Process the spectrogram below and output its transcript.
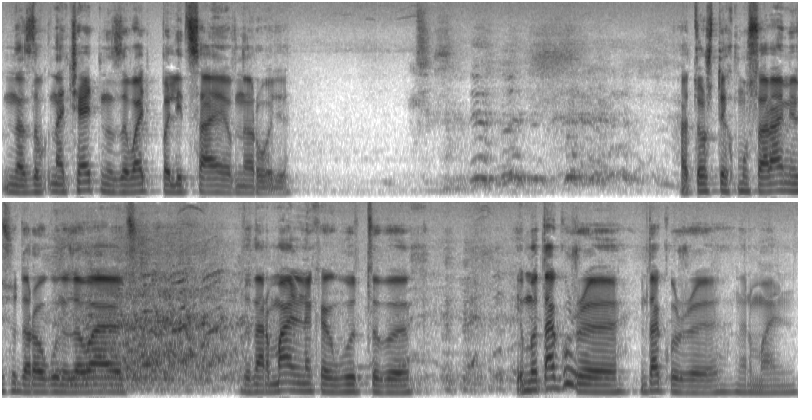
наз, начать называть полицая в народе. А то, что их мусорами всю дорогу называют, да нормально как будто бы. И мы так уже, так уже нормально.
